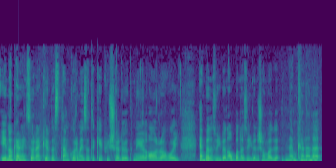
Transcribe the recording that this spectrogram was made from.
én akárhányszor rákérdeztem kormányzati képviselőknél arra, hogy ebben az ügyben, abban az ügyben és abban nem kellene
